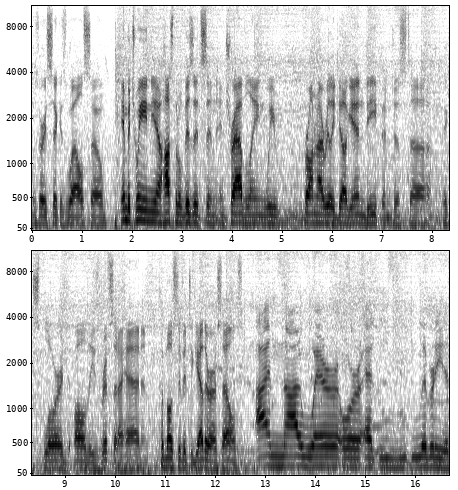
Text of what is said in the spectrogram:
was very sick as well. So, in between, you know, hospital visits and, and traveling, we Brann and I really dug in deep and just uh, explored all these riffs that I had and put most of it together ourselves. I'm not aware or at liberty to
